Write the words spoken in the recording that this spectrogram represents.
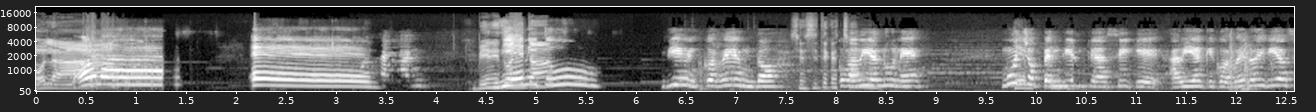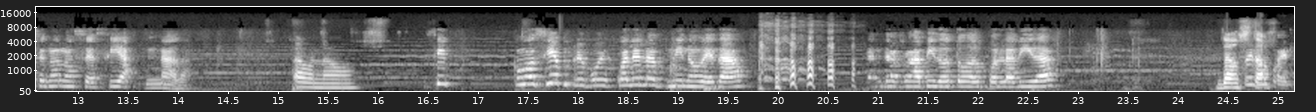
Hola. Hola. Eh, Bien, ¿y tú? bien, ¿y tú? Bien, corriendo. Sí, así te Como día lunes. Muchos Bien. pendientes, así que había que correr hoy día, o si no, no se hacía nada. Oh, no. Sí, como siempre, pues, ¿cuál es la- mi novedad? Andar rápido todo por la vida. Don't Pero stop. bueno,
